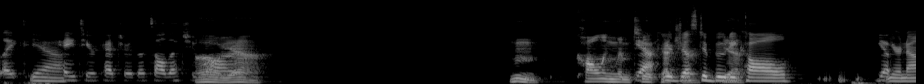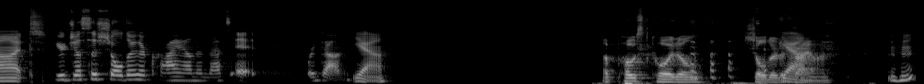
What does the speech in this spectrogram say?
Like, Yeah. hey, tear catcher, that's all that you oh are. yeah. Hmm. Calling them tear Yeah. catcher. You're just a booty Yeah. call. Yep. You're not You're just a shoulder to cry on, and that's it. We're done. yeah. A postcoital shoulder to Yeah. cry on. Mhm.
